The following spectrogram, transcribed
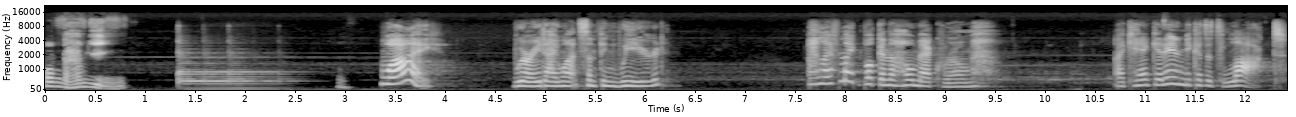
ห้องน้ำหญิง Why? Worried I want something weird? I left my book in the home ec room. I can't get in because it's locked.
